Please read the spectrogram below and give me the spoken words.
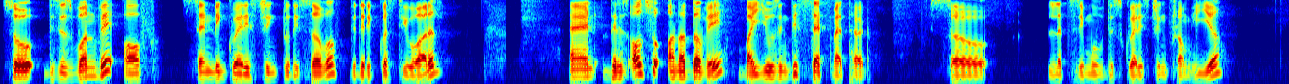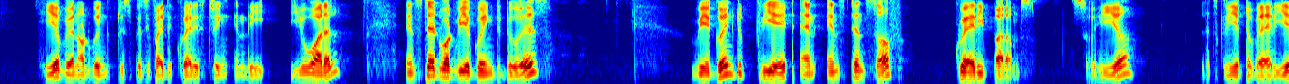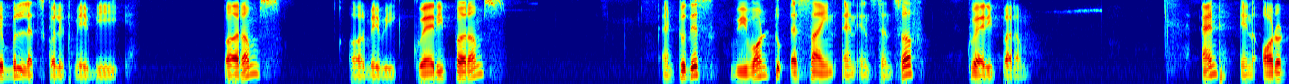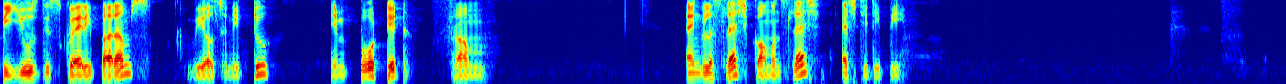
So this is one way of sending query string to the server with the request URL. And there is also another way by using the set method. So let's remove this query string from here here we are not going to specify the query string in the URL. Instead, what we are going to do is we are going to create an instance of query params. So here, let's create a variable. Let's call it maybe params or maybe query params. And to this, we want to assign an instance of query param. And in order to use this query params, we also need to import it from angular slash common slash http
